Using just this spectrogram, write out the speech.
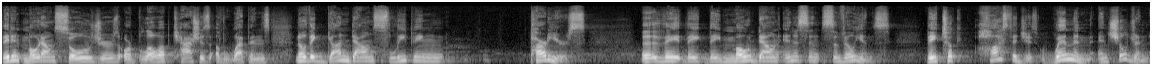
They didn't mow down soldiers or blow up caches of weapons. No, they gunned down sleeping partiers. Uh, they, they, they mowed down innocent civilians. They took hostages, women and children,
